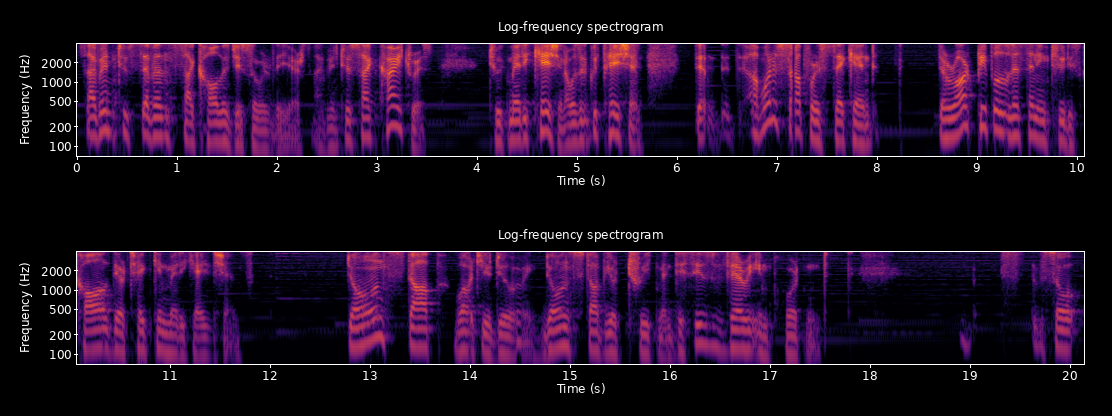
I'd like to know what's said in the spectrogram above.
So I went to seven psychologists over the years. I went to a psychiatrist, took medication. I was a good patient. I want to stop for a second. There are people listening to this call, they're taking medications. Don't stop what you're doing. Don't stop your treatment. This is very important. So,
